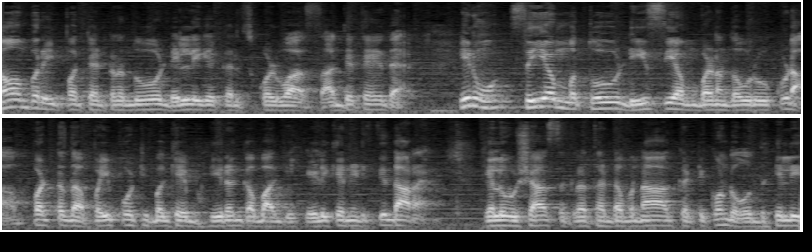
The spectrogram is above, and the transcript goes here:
ನವೆಂಬರ್ ಇಪ್ಪತ್ತೆಂಟರಂದು ಡೆಲ್ಲಿಗೆ ಕರೆಸಿಕೊಳ್ಳುವ ಸಾಧ್ಯತೆ ಇದೆ. ಇನ್ನು ಸಿಎಂ ಮತ್ತು ಡಿಸಿಎಂ ಬಣದವರು ಕೂಡ ಪಟ್ಟದ ಪೈಪೋಟಿ ಬಗ್ಗೆ ಬಹಿರಂಗವಾಗಿ ಹೇಳಿಕೆ ನೀಡುತ್ತಿದ್ದಾರೆ. ಕೆಲವು ಶಾಸಕರ ತಂಡವನ್ನ ಕಟ್ಟಿಕೊಂಡು ದೆಹಲಿ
